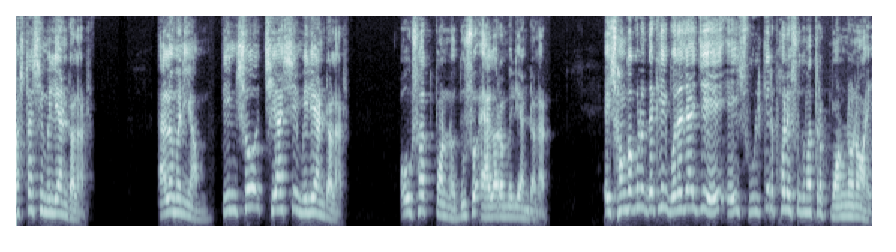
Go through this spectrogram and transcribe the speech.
অষ্টাশি মিলিয়ন ডলার। অ্যালুমিনিয়াম, তিনশো ছিয়াশি মিলিয়ন ডলার। ঔষধ পণ্য, দুশো এগারো মিলিয়ন ডলার। এই সংখ্যাগুলো দেখলেই বোঝা যায় যে এই শুল্কের ফলে শুধুমাত্র পণ্য নয়,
